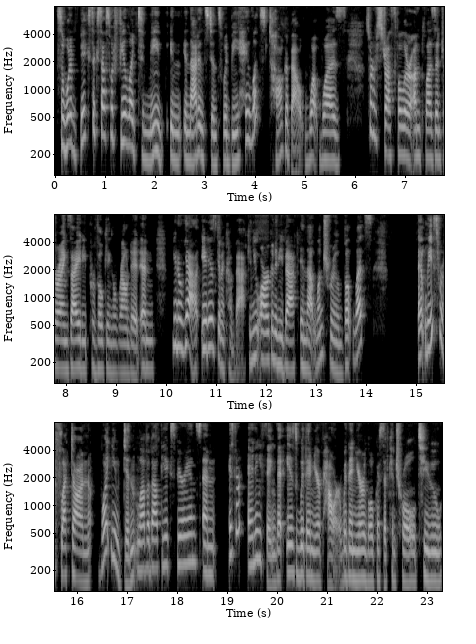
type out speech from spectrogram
So what a big success would feel like to me in, in that instance would be, hey, let's talk about what was sort of stressful or unpleasant or anxiety provoking around it. And, you know, yeah, it is going to come back and you are going to be back in that lunchroom, but let's at least reflect on what you didn't love about the experience. And is there anything that is within your power within your locus of control to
